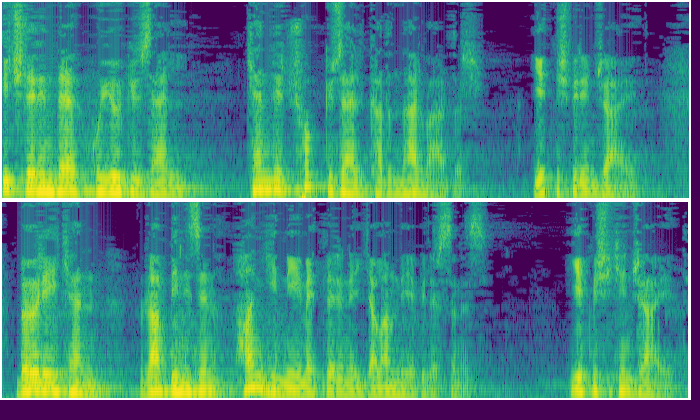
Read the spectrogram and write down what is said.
İçlerinde huyu güzel, kendi çok güzel kadınlar vardır. 71. ayet. Böyleyken Rabbinizin hangi nimetlerini yalanlayabilirsiniz? 72. ayet.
